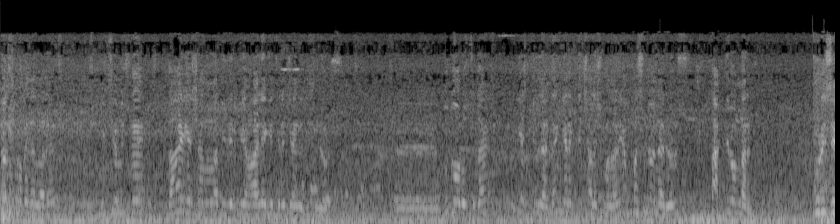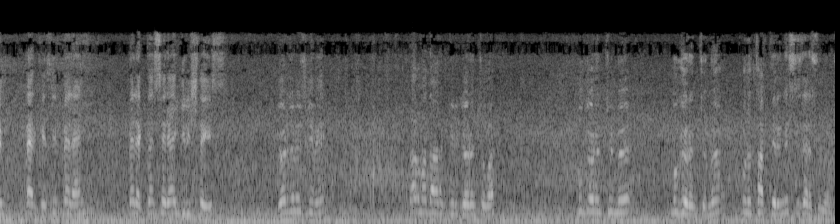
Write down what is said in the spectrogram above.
yön tabelaları ilçemizde daha yaşanılabilir bir hale getireceğini düşünüyoruz. Ee, bu doğrultuda yetkililerden gerekli çalışmalar yapmasını öneriyoruz. Takdir onların. Turizm merkezi Belen, Belek'ten Seriye girişteyiz. Gördüğünüz gibi darmadağınık bir görüntü var. Bu görüntümü, bu görüntümü, bunun takdirini sizlere sunuyoruz.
